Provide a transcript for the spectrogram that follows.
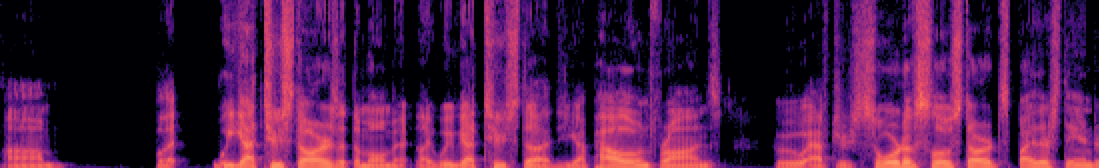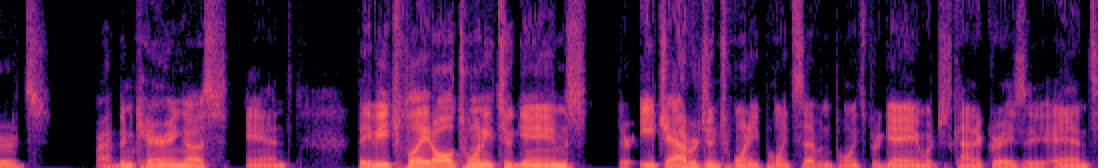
Um, but we got two stars at the moment. Like we've got two studs. You got Paolo and Franz, who after sort of slow starts by their standards, have been carrying us, and they've each played all 22 games. They're each averaging 20.7 points per game, which is kind of crazy. And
